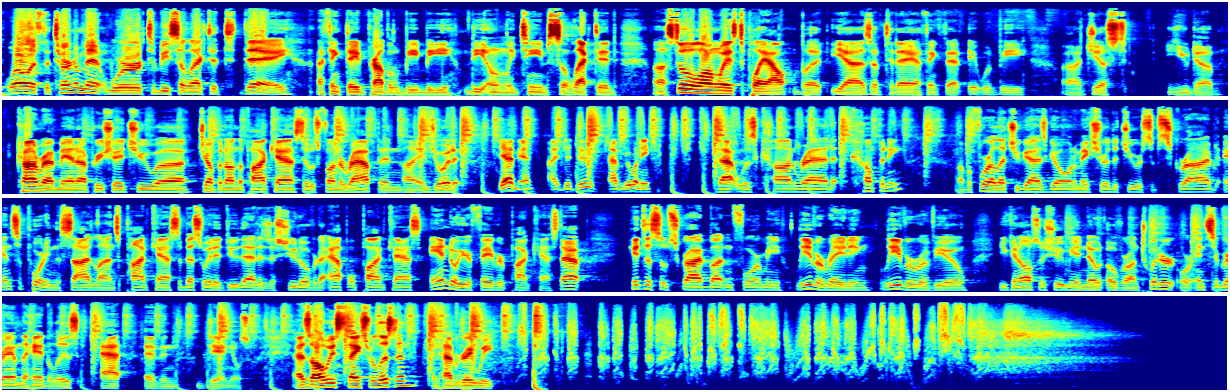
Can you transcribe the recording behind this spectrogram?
Well, if the tournament were to be selected today, I think they'd probably be the only team selected. Uh, still a long ways to play out, but yeah, as of today, I think that it would be uh, just UW. Conrad, man, I appreciate you uh, jumping on the podcast. It was fun to rap and I enjoyed it. Yeah, man, I did too. Have a good one. E. That was Conrad Company. Uh, before I let you guys go, I want to make sure that you are subscribed and supporting the Sidelines podcast. The best way to do that is to shoot over to Apple Podcasts and or your favorite podcast app. Hit the subscribe button for me, leave a rating, leave a review. You can also shoot me a note over on Twitter or Instagram. The handle is at Evan Daniels. As always, thanks for listening and have a great week.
